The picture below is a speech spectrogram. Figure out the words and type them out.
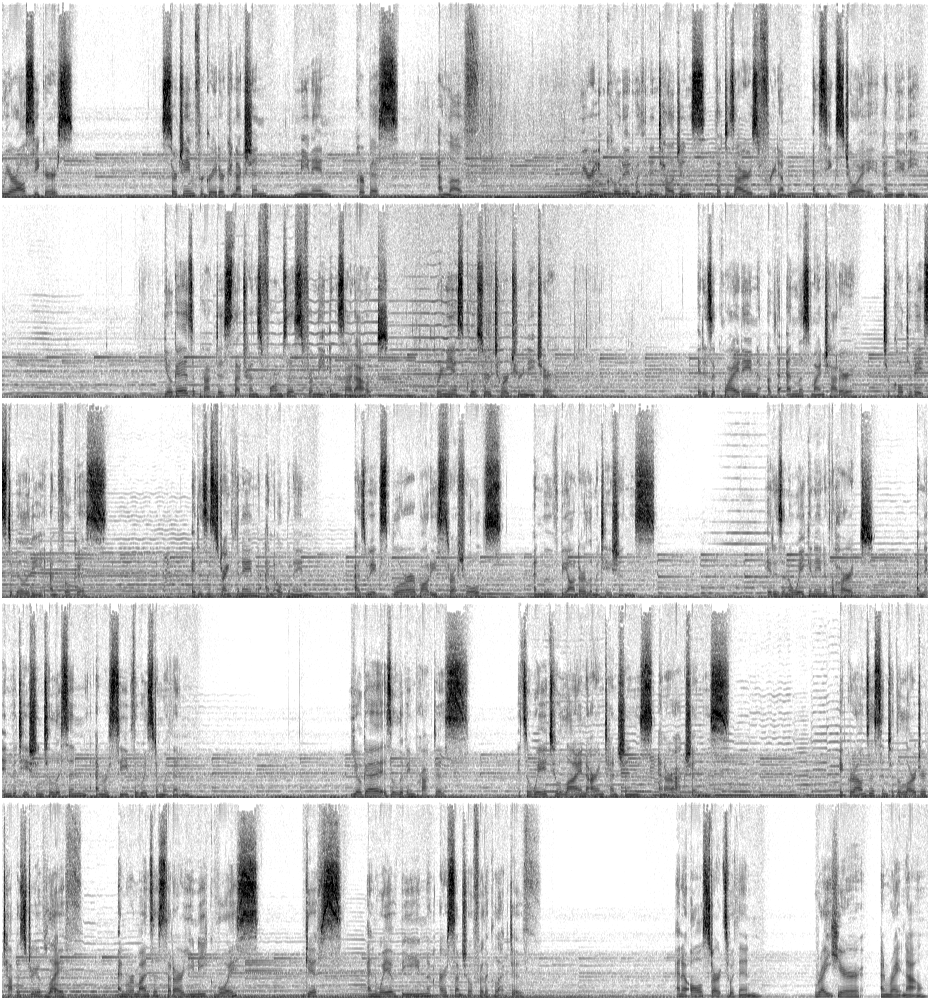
We are all seekers, searching for greater connection, meaning, purpose, and love. We are encoded with an intelligence that desires freedom and seeks joy and beauty. Yoga is a practice that transforms us from the inside out, bringing us closer to our true nature. It is a quieting of the endless mind chatter to cultivate stability and focus. It is a strengthening and opening as we explore our body's thresholds and move beyond our limitations. It is an awakening of the heart, an invitation to listen and receive the wisdom within. Yoga is a living practice. It's a way to align our intentions and our actions. It grounds us into the larger tapestry of life and reminds us that our unique voice, gifts, and way of being are essential for the collective. And it all starts within, right here and right now.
